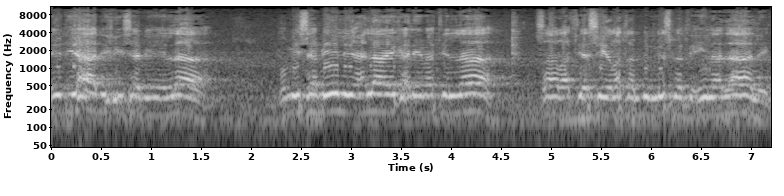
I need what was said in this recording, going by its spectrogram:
الجهاد في سبيل الله وفي سبيل إعلاء كلمة الله صارت يسيرة بالنسبة إلى ذلك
